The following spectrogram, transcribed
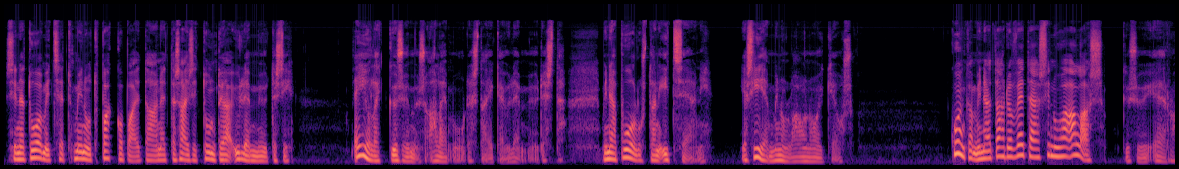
Sinä tuomitset minut pakkopaitaan, että saisit tuntea ylemmyytesi. Ei ole kysymys alemuudesta eikä ylemmyydestä. Minä puolustan itseäni, ja siihen minulla on oikeus. Kuinka minä tahdon vetää sinua alas, kysyi Eero.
